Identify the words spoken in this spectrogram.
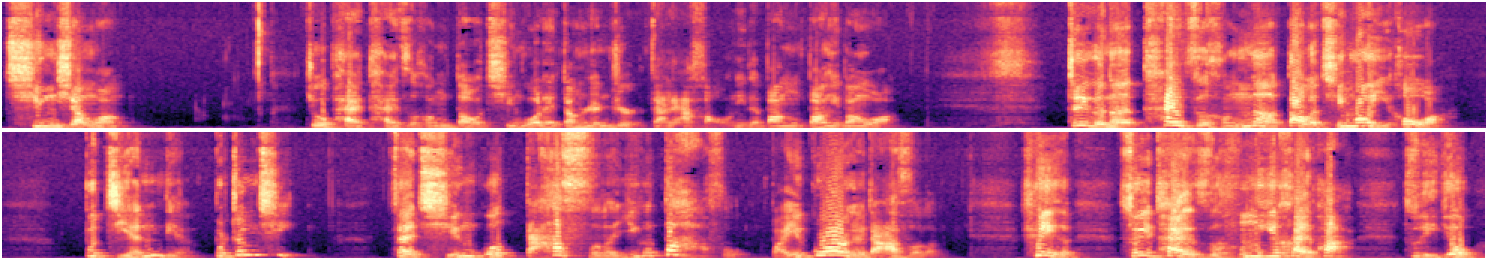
清襄王，就派太子恒到秦国来当人质。咱俩好，你得帮帮一帮我。这个呢，太子恒呢，到了秦国以后啊，不检点，不争气。在秦国打死了一个大夫，把一官儿给打死了。这个，所以太子恒一害怕，自己就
